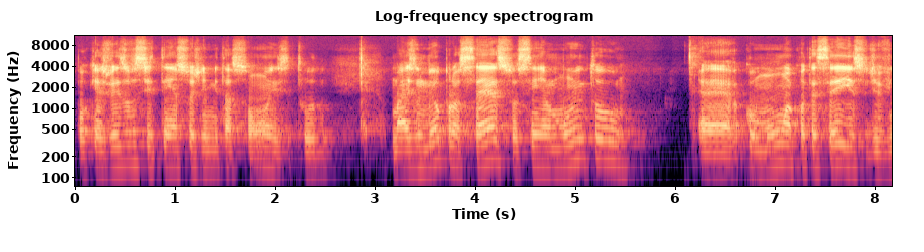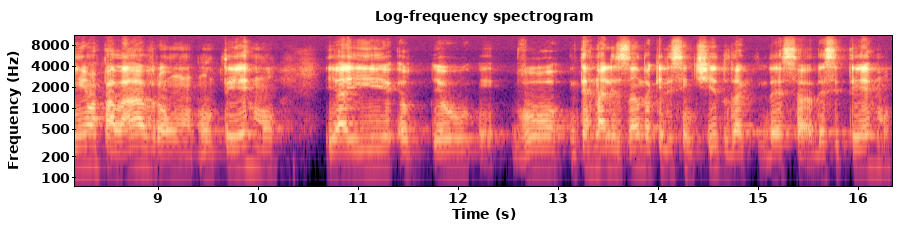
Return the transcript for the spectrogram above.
Porque às vezes você tem as suas limitações e tudo. Mas no meu processo, assim, é muito é, comum acontecer isso, de vir uma palavra, um, um termo, e aí eu, eu vou internalizando aquele sentido da, dessa, desse termo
